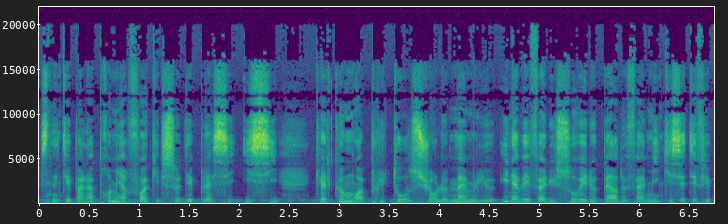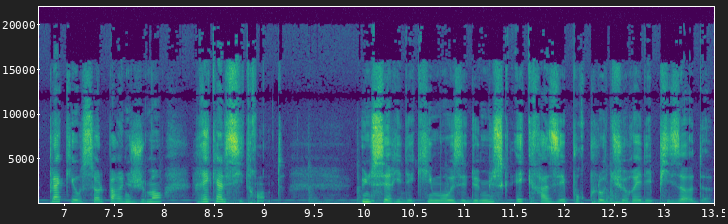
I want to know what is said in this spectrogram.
Ce n'était pas la première fois qu'ils se déplaçaient ici. Quelques mois plus tôt, sur le même lieu, il avait fallu sauver le père de famille qui s'était fait plaquer au sol par une jument récalcitrante. Une série d'échymoses et de muscles écrasés pour clôturer l'épisode.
